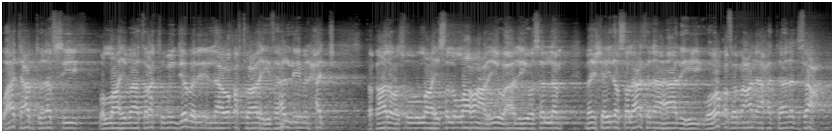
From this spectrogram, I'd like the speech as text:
وأتعبت نفسي. والله ما تركت من جبل إلا وقفت عليه فهل لي من حج؟ فقال رسول الله صلى الله عليه وآله وسلم من شهد صلاتنا هذه ووقف معنا حتى ندفع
